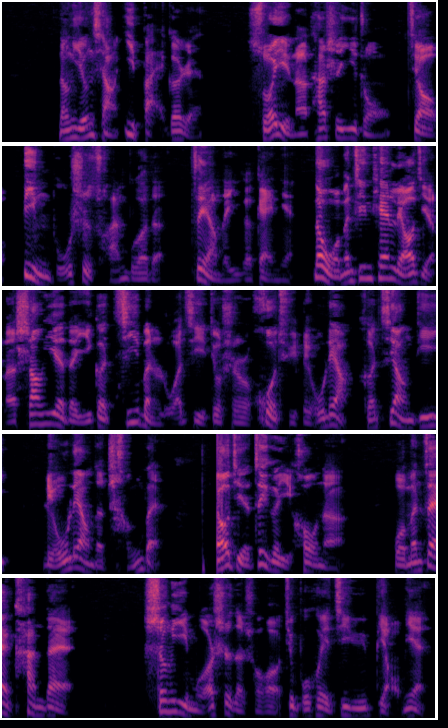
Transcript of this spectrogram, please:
能影响一百个人，所以呢，它是一种叫病毒式传播的。这样的一个概念。那我们今天了解了商业的一个基本逻辑，就是获取流量和降低流量的成本。了解这个以后呢，我们在看待生意模式的时候，就不会基于表面，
